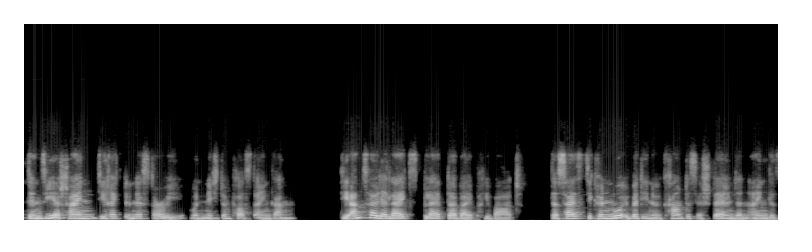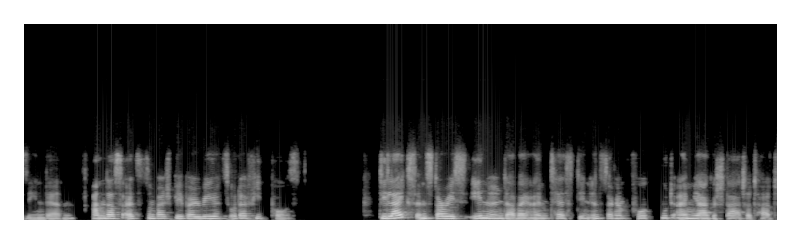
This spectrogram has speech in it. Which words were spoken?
denn sie erscheinen direkt in der Story und nicht im Posteingang. Die Anzahl der Likes bleibt dabei privat. Das heißt, sie können nur über den Account des Erstellenden eingesehen werden, anders als zum Beispiel bei Reels oder Feed-Posts. Die Likes in Stories ähneln dabei einem Test, den Instagram vor gut einem Jahr gestartet hat.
